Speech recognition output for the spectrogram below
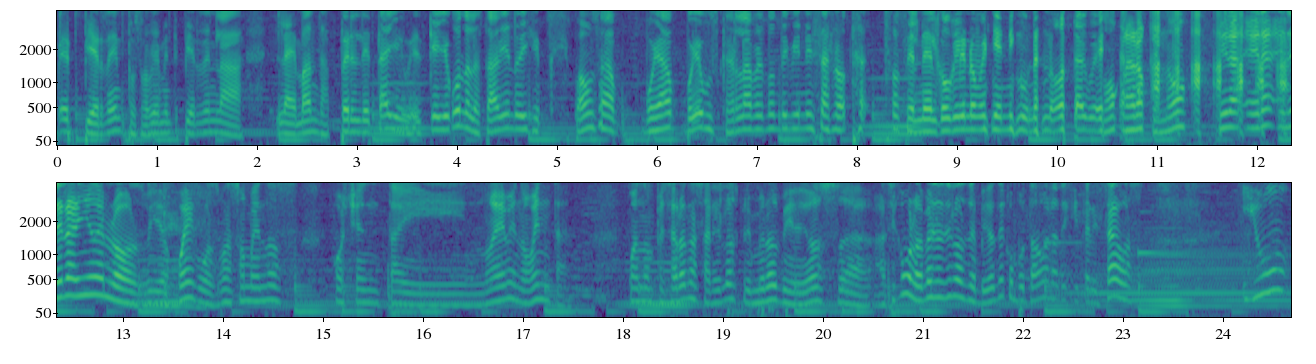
eh, pierden, pues obviamente pierden la, la demanda. Pero el detalle es que yo cuando la estaba viendo dije, vamos a, voy a, voy a buscarla a ver dónde viene esa nota. Pues en el Google no venía ninguna nota, güey. No, claro que no. Mira, era, era el año de los videojuegos, más o menos 89, 90. Cuando empezaron a salir los primeros videos, ah, así como los ves así, los de videos de computadora digitalizados. Y, un,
